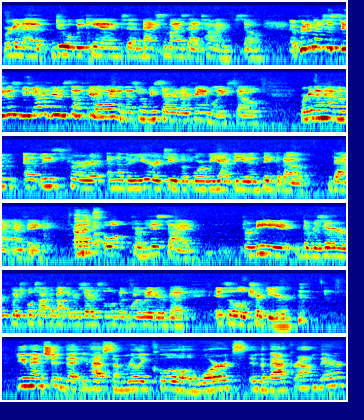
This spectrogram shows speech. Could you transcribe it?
we're going to do what we can to maximize that time. So uh, pretty much as soon as we got here to South Carolina, that's when we started our family. So we're gonna have him at least for another year or two before we have to even think about that. I think. Oh, that's- well from his side. For me, the reserve, which we'll talk about the reserves a little bit more later, but it's a little trickier. You mentioned that you have some really cool awards in the background there.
